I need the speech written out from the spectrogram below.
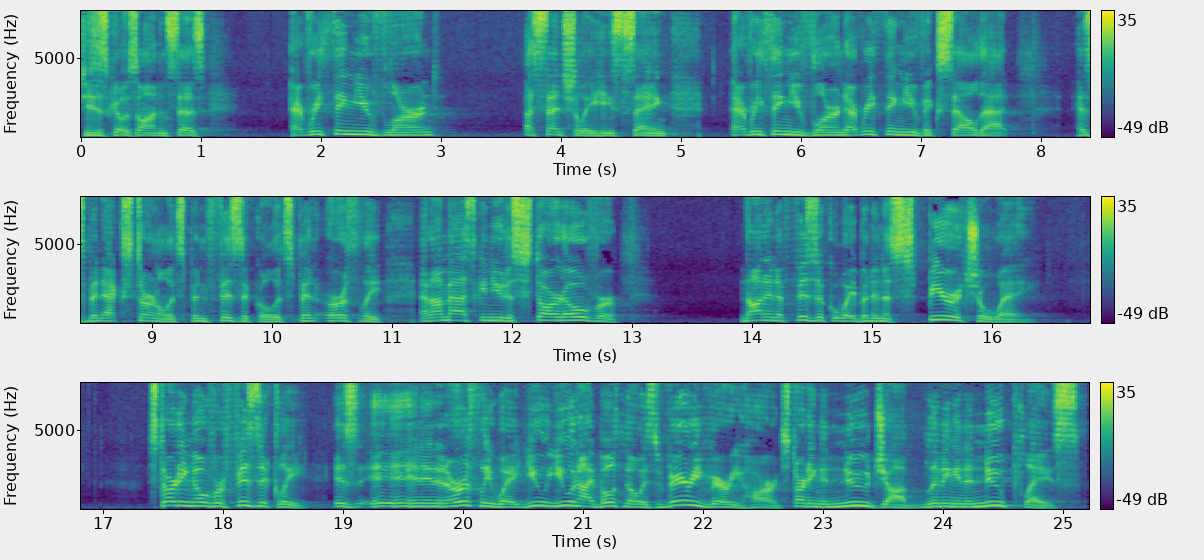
Jesus goes on and says, Everything you've learned, essentially, he's saying, Everything you've learned, everything you've excelled at has been external, it's been physical, it's been earthly. And I'm asking you to start over, not in a physical way, but in a spiritual way. Starting over physically is in an earthly way, you, you and I both know is very, very hard. Starting a new job, living in a new place,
